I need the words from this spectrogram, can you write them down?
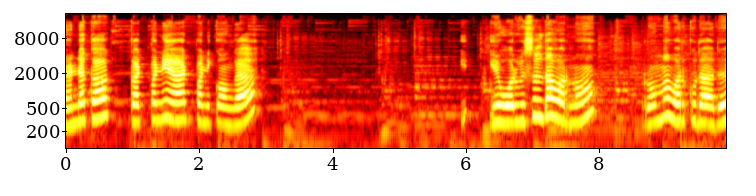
வெண்டைக்காய் கட் பண்ணி ஆட் பண்ணிக்கோங்க. ஒரு விசில் தான் வரணும். ரொம்ப வறுக்குதாது.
